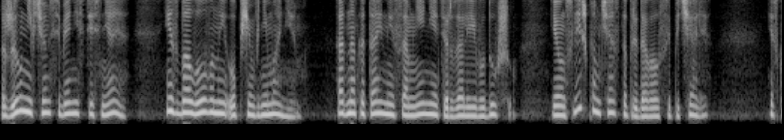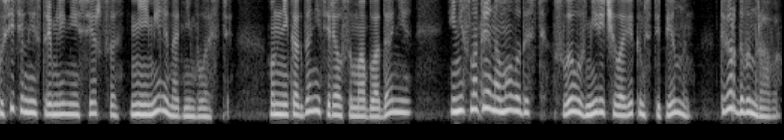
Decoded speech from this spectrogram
жил ни в чем себя не стесняя, избалованный общим вниманием. Однако тайные сомнения терзали его душу, и он слишком часто предавался печали. Искусительные стремления сердца не имели над ним власти. Он никогда не терял самообладание и, несмотря на молодость, слыл в мире человеком степенным, твердого нрава.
